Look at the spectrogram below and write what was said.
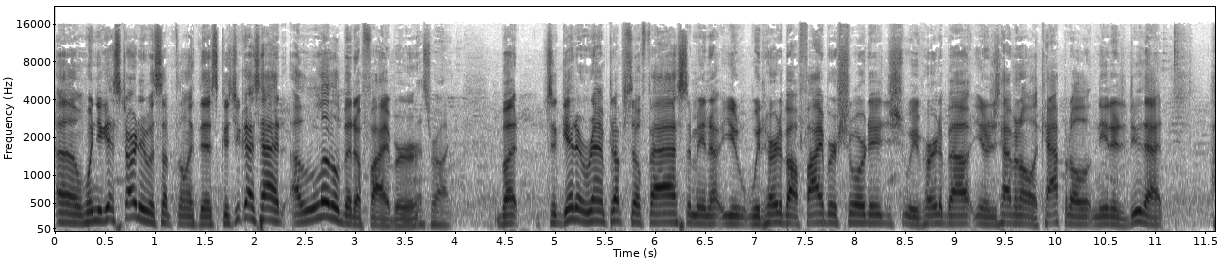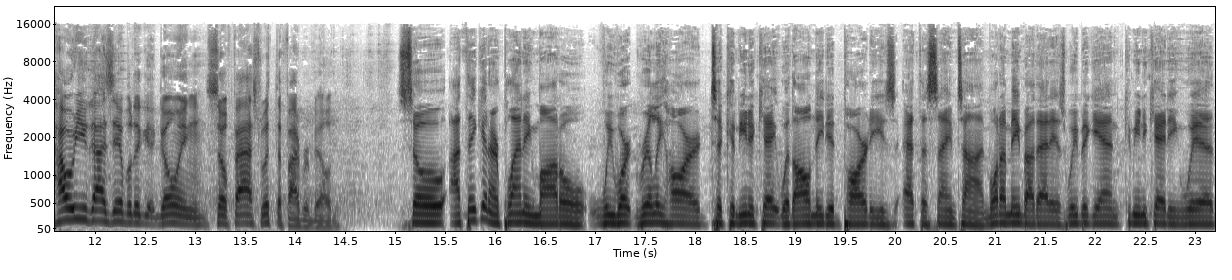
uh, when you get started with something like this, because you guys had a little bit of fiber. That's right. But to get it ramped up so fast, I mean, uh, you, we'd heard about fiber shortage. We've heard about you know just having all the capital needed to do that. How are you guys able to get going so fast with the fiber build? So I think in our planning model, we worked really hard to communicate with all needed parties at the same time. What I mean by that is we began communicating with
